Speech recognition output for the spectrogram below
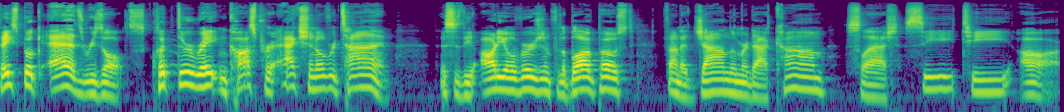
Facebook ads results, click through rate, and cost per action over time. This is the audio version for the blog post found at jonloomer.com slash CTR.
